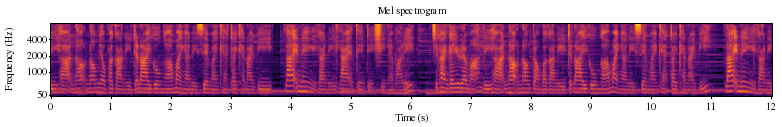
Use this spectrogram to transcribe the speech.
လေဟာအနောက်အနောက်မြောက်ဘက်ကနေတနအီကု9မိုင်ကနေ10မိုင်ခန့်တိုက်ခတ်နိုင်ပြီးလှိုင်းအနှင်းငယ်ကနေလှိုင်းအထင်တင်ရှိနိုင်ပါတယ်။ရခိုင်ကမ်းရိုးတန်းမှာလေဟာအနောက်အနောက်တောင်ဘက်ကနေတနအီကု9မိုင်ကနေ10မိုင်ခန့်တိုက်ခတ်နိုင်ပြီးလှိုင်းအနှင်းငယ်ကနေ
